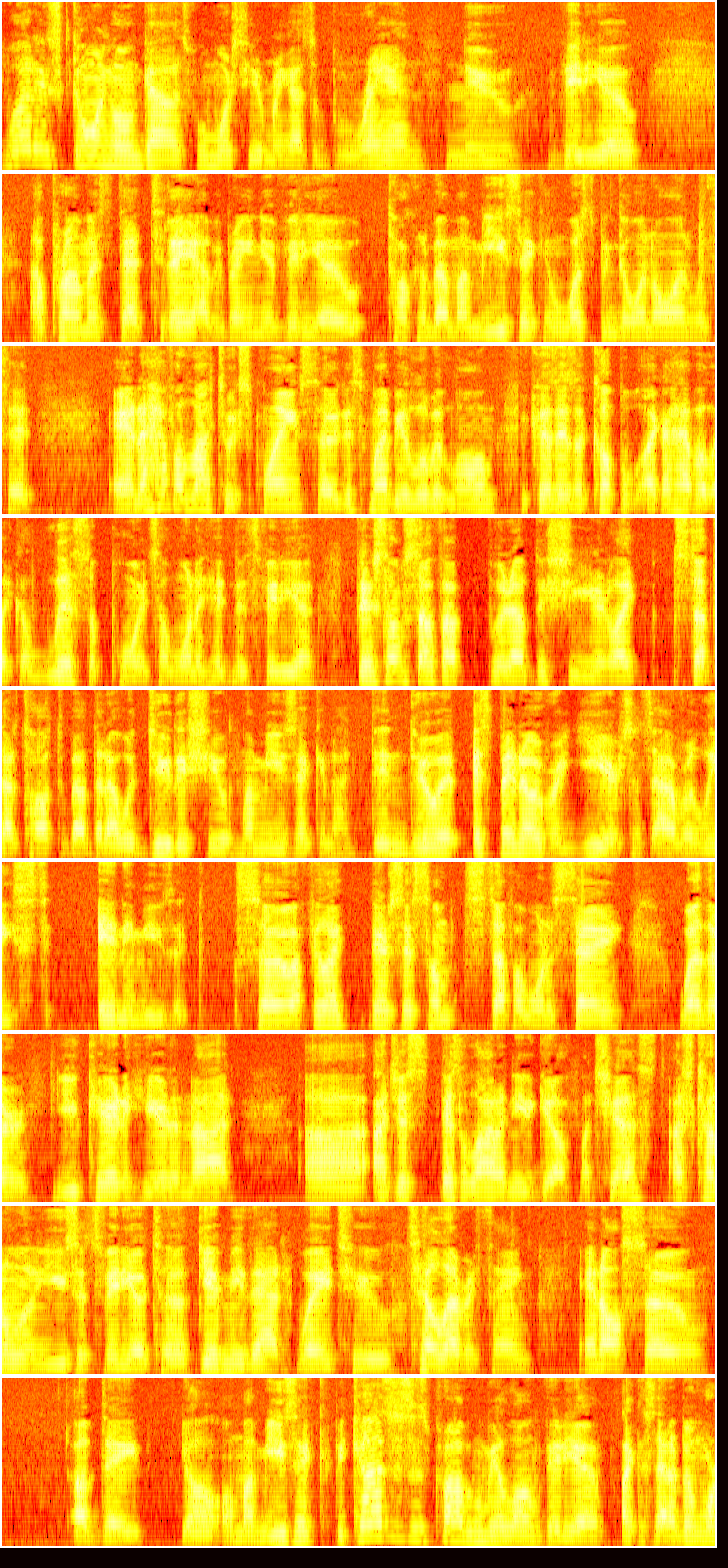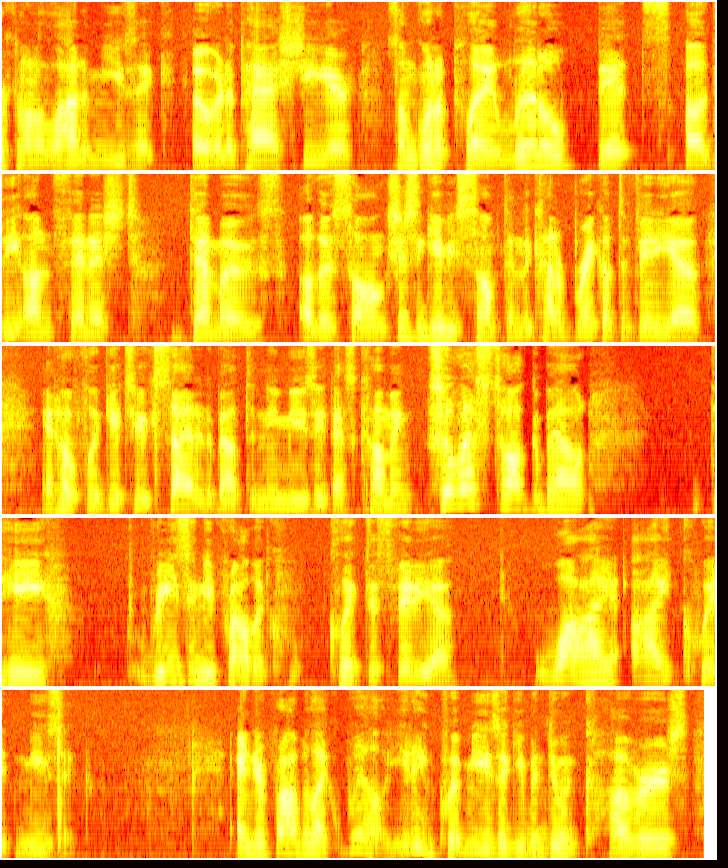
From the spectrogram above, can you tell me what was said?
What is going on guys? Will Morris here bringing guys a brand new video. I promise that today I'll be bringing you a video talking about my music and what's been going on with it. And I have a lot to explain so this might be a little bit long because there's a couple, like I have a, like a list of points I want to hit in this video. There's some stuff I put out this year, like stuff that I talked about that I would do this year with my music and I didn't do it. It's been over a year since I've released any music. So I feel like there's just some stuff I want to say whether you care to hear it or not. Uh, I just, there's a lot I need to get off my chest. I just kind of want to use this video to give me that way to tell everything and also update y'all on my music. Because this is probably to be a long video, like I said, I've been working on a lot of music over the past year. So I'm to play little bits of the unfinished demos of those songs just to give you something to kind of break up the video and hopefully get you excited about the new music that's coming. So let's talk about the reason you probably clicked this video, why I quit music. And you're probably like, Will, you didn't quit music. You've been doing covers.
